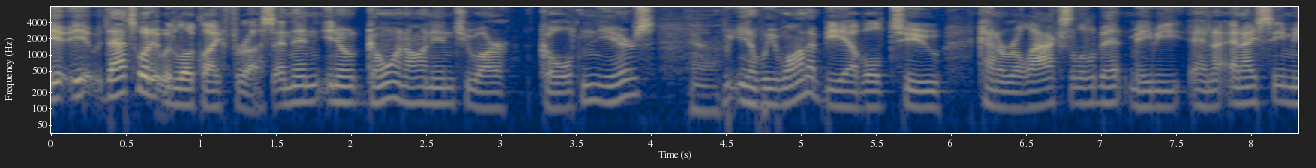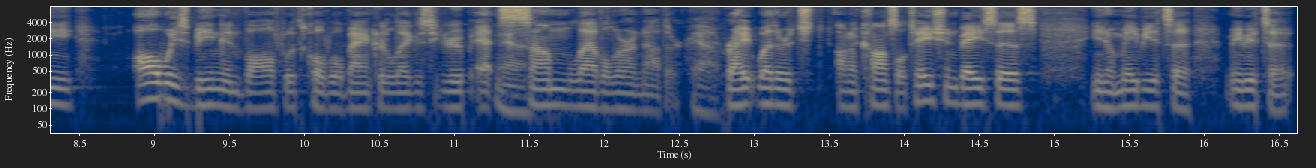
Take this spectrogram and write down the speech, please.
it, it, that's what it would look like for us. And then you know going on into our golden years, we- you know we want to be able to kind of relax a little bit, maybe. And and I see me always being involved with Coldwell Banker Legacy Group at some level or another, Yeah. right? Whether it's on a consultation basis, you know, maybe it's a maybe it's a,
